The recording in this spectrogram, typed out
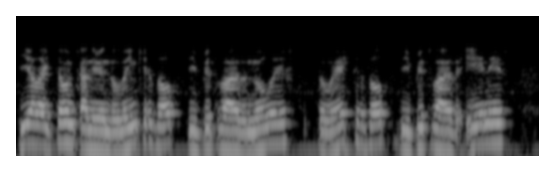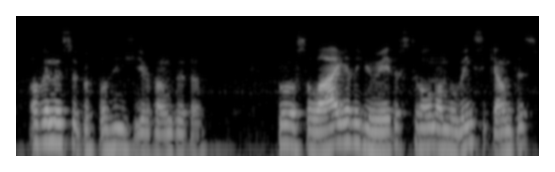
Die elektron kan nu in de linkerdot die bitwaarde 0 heeft, de rechterdot die bitwaarde 1 heeft of in een superpositie ervan zitten. Hoeveel lager de gemeten stroom aan de linkse kant is,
